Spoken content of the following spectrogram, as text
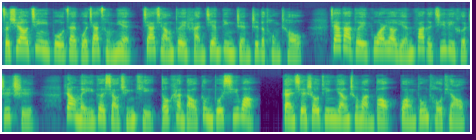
则需要进一步在国家层面加强对罕见病诊治的统筹，加大对孤儿药研发的激励和支持，让每一个小群体都看到更多希望。感谢收听羊城晚报广东头条。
